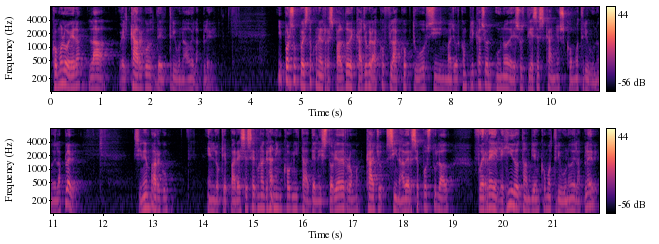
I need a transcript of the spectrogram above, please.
como lo era la, el cargo del tribunado de la plebe. Y por supuesto, con el respaldo de Cayo Graco, Flaco obtuvo sin mayor complicación uno de esos diez escaños como tribuno de la plebe. Sin embargo, en lo que parece ser una gran incógnita de la historia de Roma, Cayo, sin haberse postulado, fue reelegido también como tribuno de la plebe.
